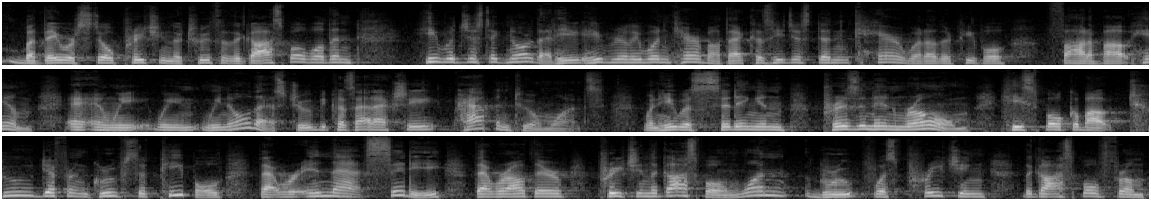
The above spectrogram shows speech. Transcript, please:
but they were still preaching the truth of the gospel, well, then he would just ignore that. He, he really wouldn't care about that because he just didn't care what other people thought about him. And, and, we, we, we know that's true because that actually happened to him once. When he was sitting in prison in Rome, he spoke about two different groups of people that were in that city that were out there preaching the gospel. And one group was preaching the gospel from,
